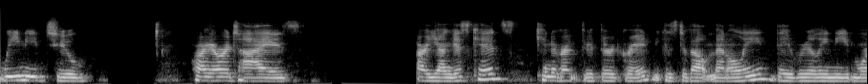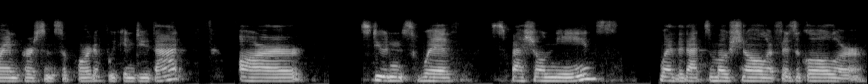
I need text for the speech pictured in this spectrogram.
we need to prioritize our youngest kids, kindergarten through third grade, because developmentally they really need more in person support if we can do that. Our students with special needs, whether that's emotional or physical or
